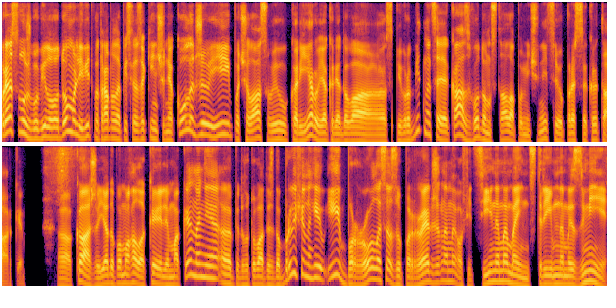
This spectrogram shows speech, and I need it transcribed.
Прес-службу Білого Дому Лівіт потрапила після закінчення коледжу і почала свою кар'єру як рядова співробітниця, яка згодом стала помічницею прес-секретарки. Е, Каже, я допомагала Кейлі Маккеннені е, підготуватись до брифінгів і боролася з упередженими офіційними мейнстрімними ЗМІ.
